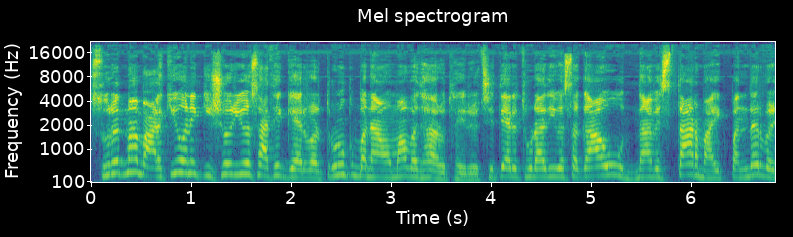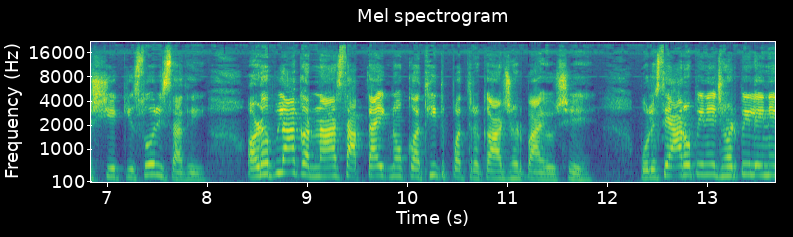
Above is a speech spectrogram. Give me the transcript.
સુરતમાં બાળકીઓ અને કિશોરીઓ સાથે ગેરવર્તણૂક બનાવવામાં વધારો થઈ રહ્યો છે. ત્યારે થોડા દિવસ અગાઉ ઉધના વિસ્તારમાં એક પંદર વર્ષીય કિશોરી સાથે અડપલા કરનાર સાપ્તાહિકનો કથિત પત્રકાર ઝડપાયો છે. પોલીસે આરોપીને ઝડપી લઈને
